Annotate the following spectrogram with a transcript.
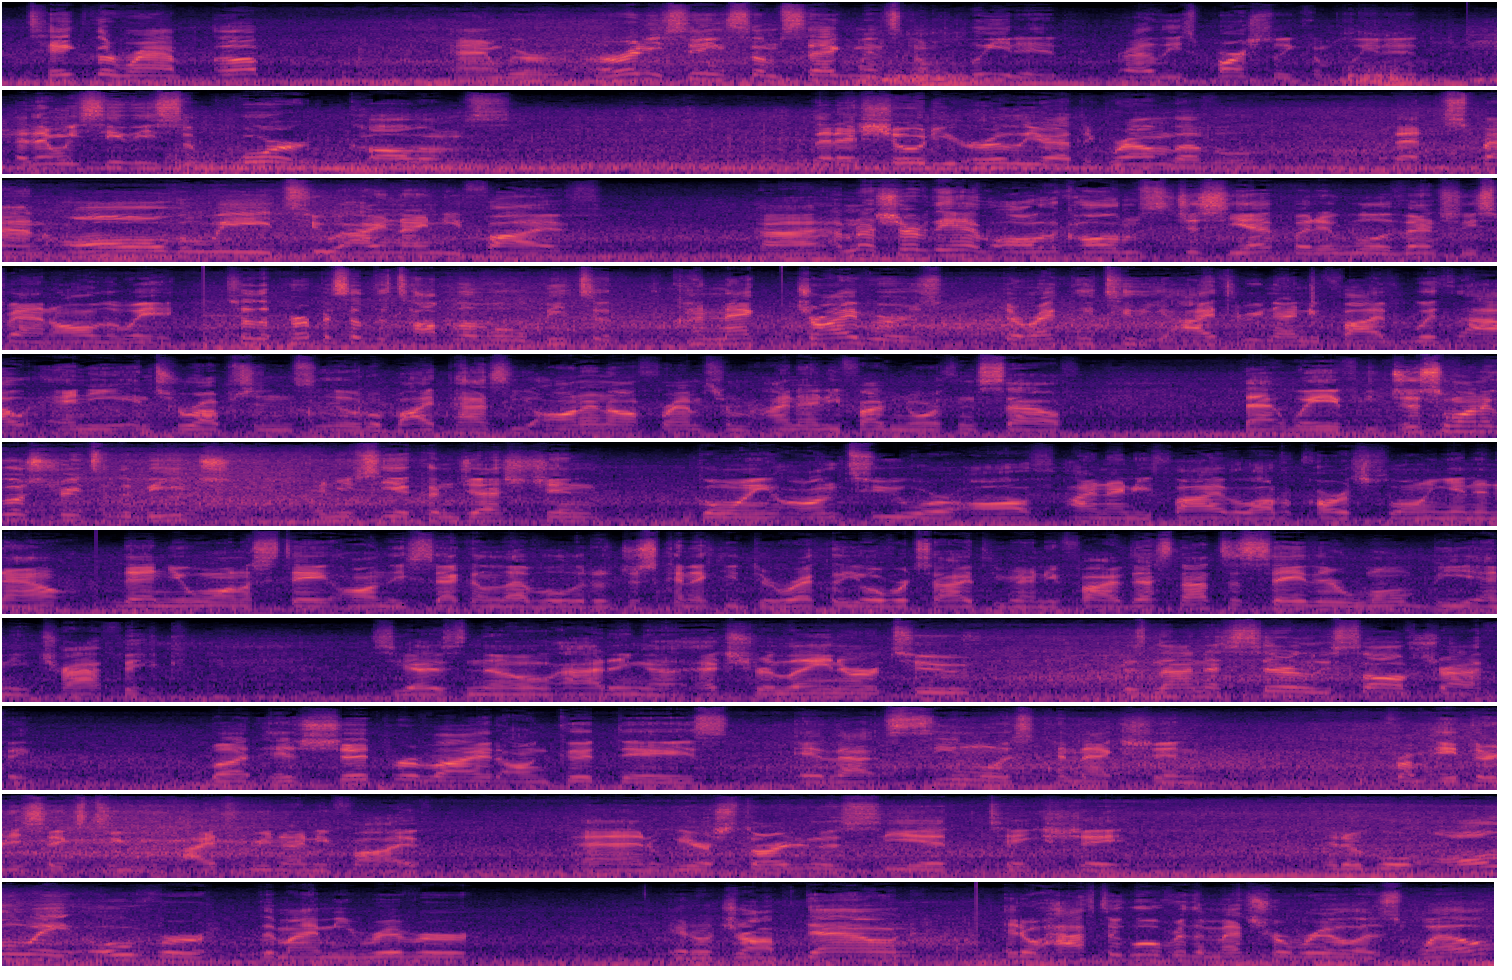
take the ramp up, and we're already seeing some segments completed, or at least partially completed. And then we see these support columns that I showed you earlier at the ground level that span all the way to I-95. Uh, I'm not sure if they have all the columns just yet, but it will eventually span all the way. So the purpose of the top level will be to connect drivers directly to the I-395 without any interruptions. It will bypass the on and off ramps from I-95 north and south. That way, if you just want to go straight to the beach and you see a congestion going onto or off I-95, a lot of cars flowing in and out, then you'll want to stay on the second level. It'll just connect you directly over to I-395. That's not to say there won't be any traffic. As you guys know, adding an extra lane or two does not necessarily solve traffic, but it should provide on good days that seamless connection from 836 to I-395 and we are starting to see it take shape. It'll go all the way over the Miami River, it'll drop down, it'll have to go over the Metro Rail as well.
